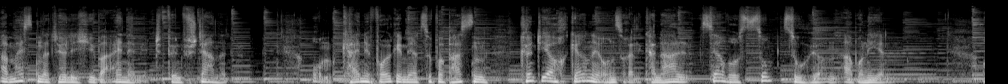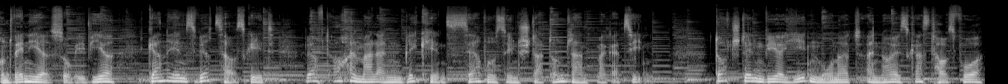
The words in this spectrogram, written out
Am meisten natürlich über eine mit 5 Sternen. Um keine Folge mehr zu verpassen, könnt ihr auch gerne unseren Kanal Servus zum Zuhören abonnieren. Und wenn ihr, so wie wir, gerne ins Wirtshaus geht, werft auch einmal einen Blick ins Servus in Stadt und Land Magazin. Dort stellen wir jeden Monat ein neues Gasthaus vor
